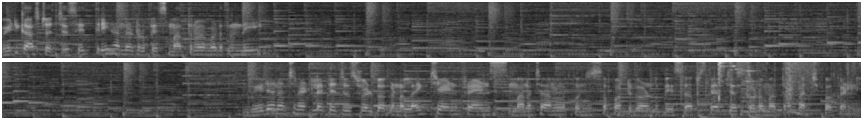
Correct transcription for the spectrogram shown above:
వీటి కాస్ట్ వచ్చేసి త్రీ హండ్రెడ్ రూపీస్ మాత్రమే పడుతుంది. వీడియో నచ్చినట్లయితే చూసి వెళ్ళిపోకుండా లైక్ చేయండి ఫ్రెండ్స్. మన ఛానల్ కొంచెం సపోర్ట్గా ఉంటుంది. సబ్స్క్రైబ్ చేసుకోవడం మాత్రం మర్చిపోకండి.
